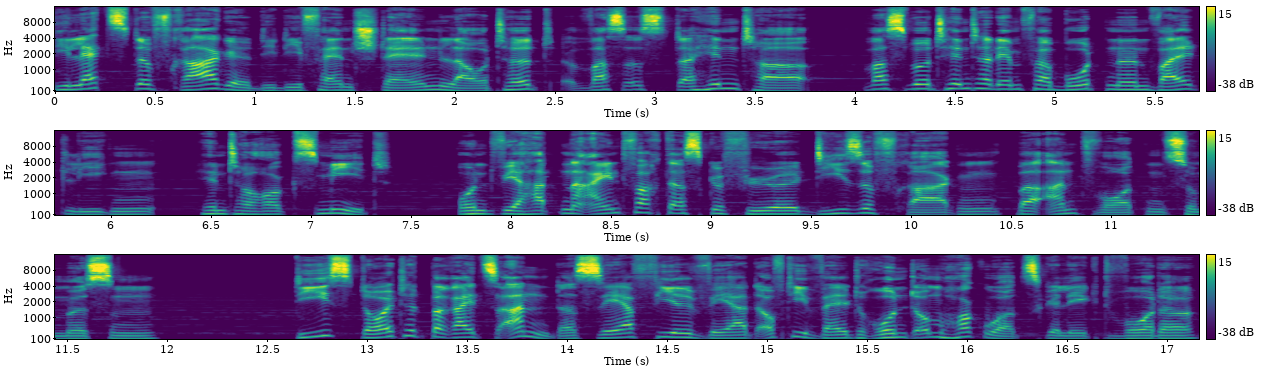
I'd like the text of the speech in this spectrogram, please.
Die letzte Frage, die die Fans stellen, lautet, was ist dahinter? Was wird hinter dem verbotenen Wald liegen, hinter Hogsmeade? Und wir hatten einfach das Gefühl, diese Fragen beantworten zu müssen. Dies deutet bereits an, dass sehr viel Wert auf die Welt rund um Hogwarts gelegt wurde.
